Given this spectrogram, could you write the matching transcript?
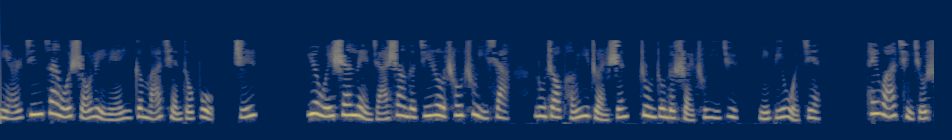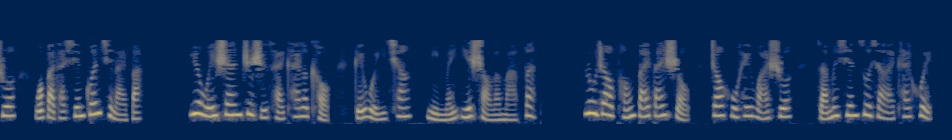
你而今在我手里连一个麻钱都不值。岳维山脸颊上的肌肉抽搐一下，陆兆鹏一转身，重重的甩出一句：“你比我贱。”黑娃请求说：“我把他先关起来吧。”岳维山这时才开了口：“给我一枪，你们也少了麻烦。”陆兆鹏摆摆手，招呼黑娃说：“咱们先坐下来开会。”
